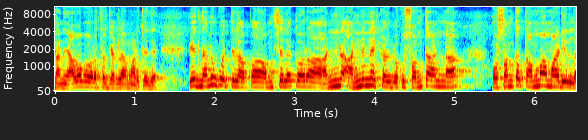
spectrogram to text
ನಾನು ಯಾವಾಗ ಅವ್ರ ಹತ್ರ ಜಗಳ ಮಾಡ್ತಿದ್ದೆ ಇದು ನನಗೆ ಗೊತ್ತಿಲ್ಲಪ್ಪ ಹಂಸಲೇಖ ಅವರ ಅಣ್ಣ, ಅಣ್ಣನ್ನೇ ಕೇಳಬೇಕು, ಸ್ವಂತ ಅಣ್ಣ, ಅವ್ರ ಸ್ವಂತ ತಮ್ಮ ಮಾಡಿಲ್ಲ,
